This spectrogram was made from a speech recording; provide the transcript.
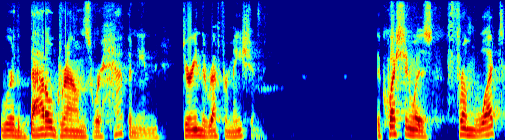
where the battlegrounds were happening during the Reformation. The question was from what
